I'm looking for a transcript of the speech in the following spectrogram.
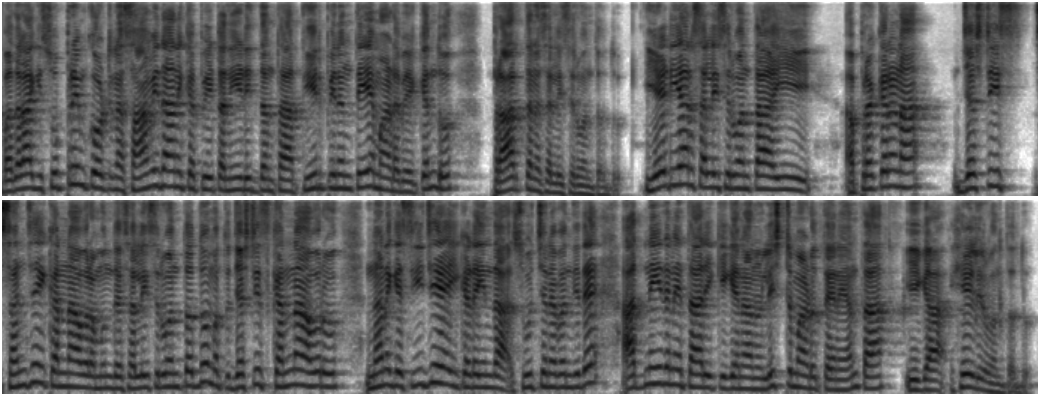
ಬದಲಾಗಿ ಸುಪ್ರೀಂ ಕೋರ್ಟಿನ ಸಾಂವಿಧಾನಿಕ ಪೀಠ ನೀಡಿದ್ದಂತಹ ತೀರ್ಪಿನಂತೆಯೇ ಮಾಡಬೇಕೆಂದು ಪ್ರಾರ್ಥನೆ ಸಲ್ಲಿಸಿರುವಂಥದ್ದು. ಎಡಿಆರ್ ಸಲ್ಲಿಸಿರುವಂತಹ ಈ ಪ್ರಕರಣ ಜಸ್ಟಿಸ್ ಸಂಜಯ್ ಖನ್ನಾ ಅವರ ಮುಂದೆ ಸಲ್ಲಿಸಿರುವಂಥದ್ದು ಮತ್ತು ಜಸ್ಟಿಸ್ ಖನ್ನಾ ಅವರು ನನಗೆ ಸಿ ಜೆ ಐ ಕಡೆಯಿಂದ ಸೂಚನೆ ಬಂದಿದೆ. ಹದಿನೈದನೇ ತಾರೀಕಿಗೆ ನಾನು ಲಿಸ್ಟ್ ಮಾಡುತ್ತೇನೆ ಅಂತ ಈಗ ಹೇಳಿರುವಂಥದ್ದು.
